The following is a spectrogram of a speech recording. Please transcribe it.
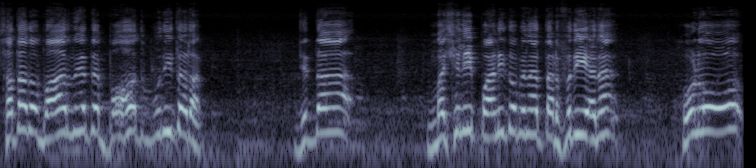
ਸਤਾ ਤੋਂ ਬਾਹਰ ਨੇ ਤੇ ਬਹੁਤ ਬੁਰੀ ਤਰ੍ਹਾਂ। ਜਿੱਦਾਂ ਮਛਲੀ ਪਾਣੀ ਤੋਂ ਬਿਨਾ ਤੜਫਦੀ ਹੈ ਨਾ, ਹੁਣ ਉਹ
